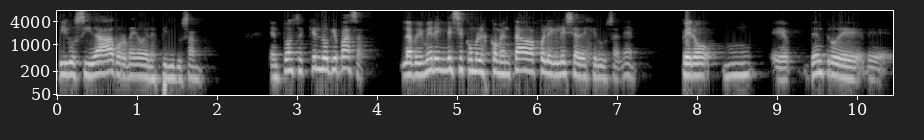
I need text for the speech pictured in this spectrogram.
dilucidada por medio del Espíritu Santo. Entonces, ¿qué es lo que pasa? La primera iglesia, como les comentaba, fue la iglesia de Jerusalén, pero mm, eh, dentro de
